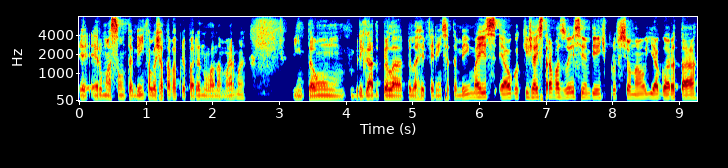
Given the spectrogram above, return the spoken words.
é, era uma ação também que ela já estava preparando lá na Marma, então, obrigado pela, pela referência também, mas é algo que já extravasou esse ambiente profissional e agora está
